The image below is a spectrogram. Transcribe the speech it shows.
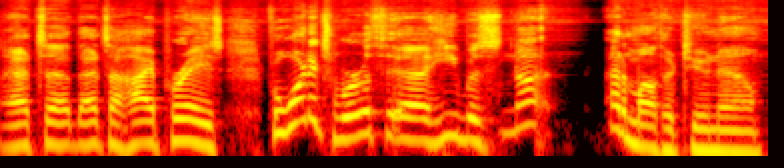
That's a that's a high praise. For what it's worth, uh, he was not at a month or two now.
